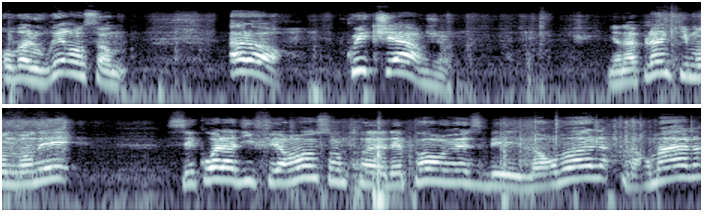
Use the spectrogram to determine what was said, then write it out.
on va l'ouvrir ensemble. Alors, Quick Charge. Il y en a plein qui m'ont demandé c'est quoi la différence entre les ports USB normal, normal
